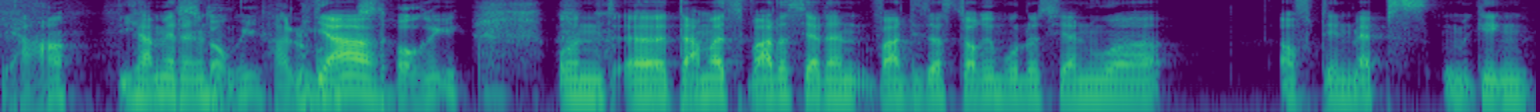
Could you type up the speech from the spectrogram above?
Ja, die haben ja dann Story, hallo, ja. Story. und äh, damals war das ja dann, war dieser Story-Modus ja nur auf den Maps gegen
